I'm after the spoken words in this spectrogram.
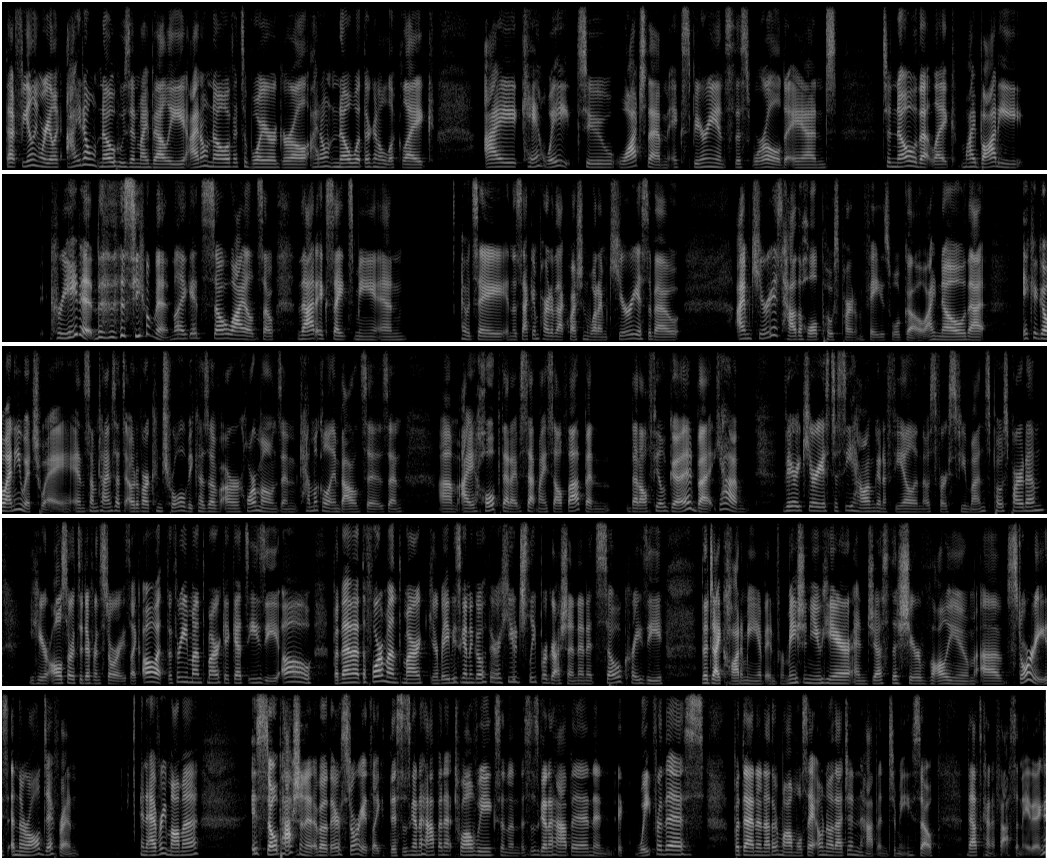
that feeling where you're like, I don't know who's in my belly. I don't know if it's a boy or a girl. I don't know what they're going to look like. I can't wait to watch them experience this world and to know that like my body created this human. Like it's so wild. So that excites me and I would say in the second part of that question what I'm curious about I'm curious how the whole postpartum phase will go. I know that it could go any which way. And sometimes that's out of our control because of our hormones and chemical imbalances. And um, I hope that I've set myself up and that I'll feel good. But yeah, I'm very curious to see how I'm going to feel in those first few months postpartum. You hear all sorts of different stories like, oh, at the three month mark, it gets easy. Oh, but then at the four month mark, your baby's going to go through a huge sleep regression. And it's so crazy the dichotomy of information you hear and just the sheer volume of stories. And they're all different. And every mama is so passionate about their story. It's like, this is going to happen at 12 weeks, and then this is going to happen, and it, wait for this. But then another mom will say, oh, no, that didn't happen to me. So that's kind of fascinating.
